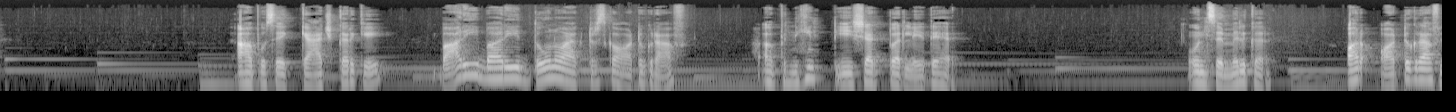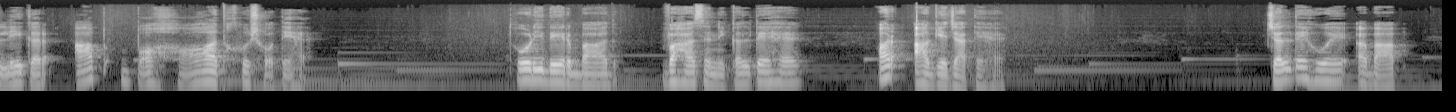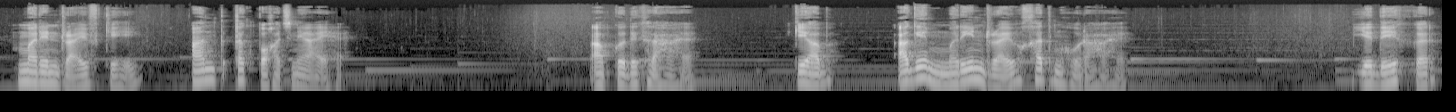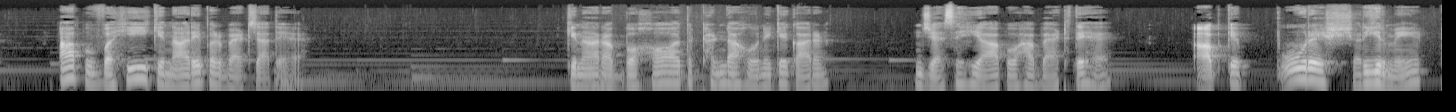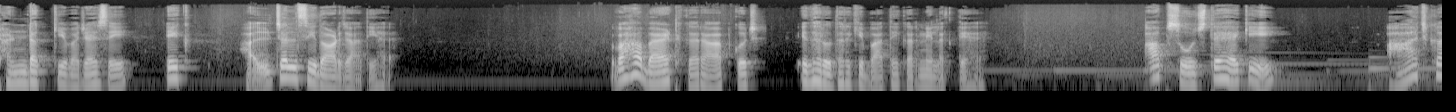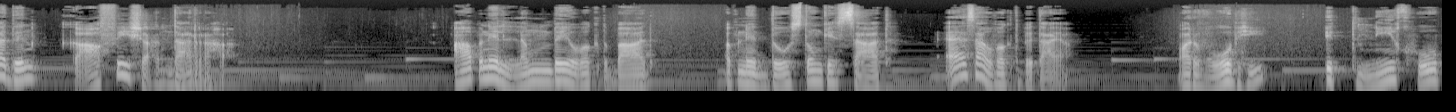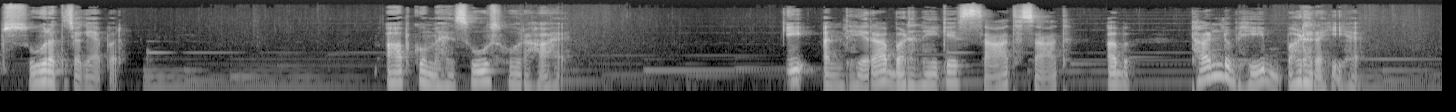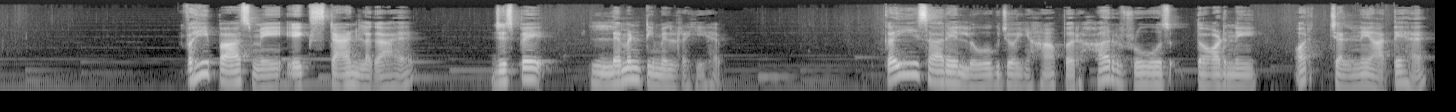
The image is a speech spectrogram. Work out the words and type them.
आप उसे कैच करके बारी बारी दोनों एक्टर्स का ऑटोग्राफ अपनी टी शर्ट पर लेते हैं। उनसे मिलकर और ऑटोग्राफ लेकर आप बहुत खुश होते हैं। थोड़ी देर बाद वहाँ से निकलते हैं और आगे जाते हैं। चलते हुए अब आप मरीन ड्राइव के अंत तक पहुँचने आए हैं। आपको दिख रहा है कि अब आगे मरीन ड्राइव खत्म हो रहा है। ये देखकर आप वही किनारे पर बैठ जाते हैं। किनारा बहुत ठंडा होने के कारण जैसे ही आप वहाँ बैठते हैं, आपके पूरे शरीर में ठंडक की वजह से एक हलचल सी दौड़ जाती है। वहाँ बैठकर आप कुछ इधर उधर की बातें करने लगते हैं। आप सोचते हैं कि आज का दिन काफ़ी शानदार रहा। आपने लंबे वक्त बाद अपने दोस्तों के साथ ऐसा वक्त बिताया और वो भी इतनी खूबसूरत जगह पर। आपको महसूस हो रहा है कि अंधेरा बढ़ने के साथ साथ अब ठंड भी बढ़ रही है। वही पास में एक स्टैंड लगा है जिस पे लेमन टी मिल रही है। कई सारे लोग जो यहाँ पर हर रोज दौड़ने और चलने आते हैं,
